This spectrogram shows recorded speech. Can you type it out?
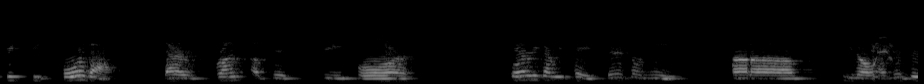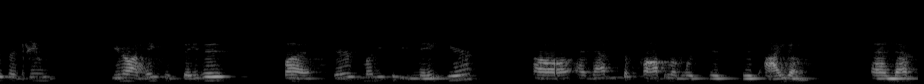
streets before that that are in front of this street or they already got repaid. There's no need. Um, you know, and this is a thing, you know, I hate to say this, but there's money to be made here. Uh, and that's the problem with this, this item. And that's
